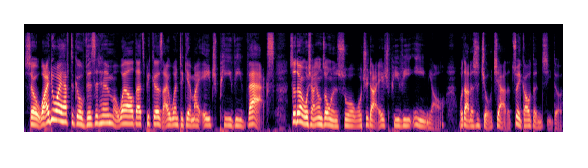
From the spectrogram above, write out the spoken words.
So why do I have to go visit him? Well, that's because I went to get my HP HPV vax. 这段我想用中文说，我去打 HPV 疫苗，我打的是九价的，最高等级的，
